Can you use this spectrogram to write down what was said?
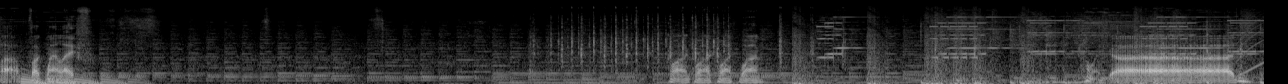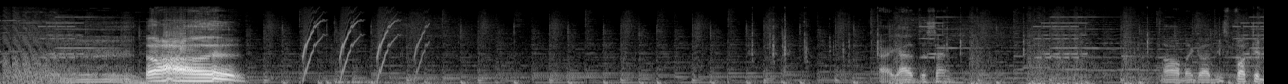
Ah, fuck my life. Come on, come on, come on, come on. Oh my god. Ah! Alright, got it this time. Oh my god, these fucking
